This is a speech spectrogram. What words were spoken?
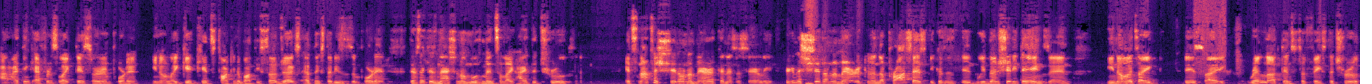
I, I think efforts like this are important. You know, like get kids talking about these subjects. Ethnic studies is important. There's like this national movement to like hide the truth. It's not to shit on America necessarily. You're gonna shit on America in the process because it, we've done shitty things, and you know, it's like this like reluctance to face the truth,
